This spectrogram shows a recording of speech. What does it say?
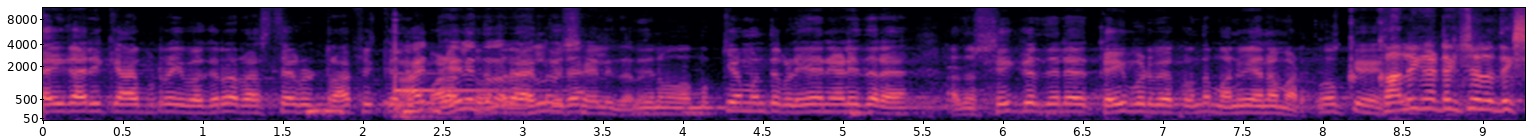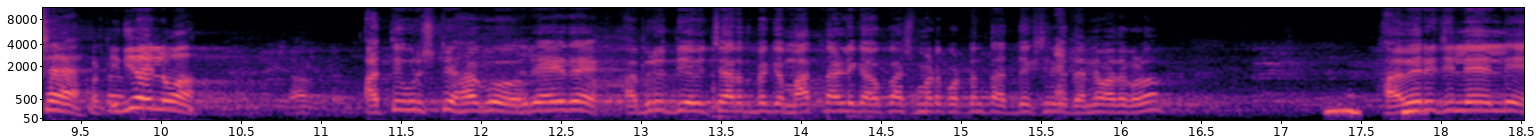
ಕೈಗಾರಿಕೆ ಆಗ್ಬಿಟ್ರೆ ಇವಾಗಿರೋ ರಸ್ತೆಗಳು ಟ್ರಾಫಿಕ್ ಮುಖ್ಯಮಂತ್ರಿಗಳು ಏನ್ ಹೇಳಿದ್ದಾರೆ ಅದನ್ನ ಶೀಘ್ರದಲ್ಲೇ ಕೈ ಬಿಡಬೇಕು ಅಂತ ಮನವಿಯನ್ನ ಮಾಡ್ತಾರೆ ಓಕೆ. ಕಾಲಿಂಗ್ ಅಟೆನ್ಷನ್ ಅಧ್ಯಕ್ಷ ಇದೆಯೋ ಇಲ್ವಾ? ಅತಿವೃಷ್ಟಿ ಹಾಗೂ ಇದೆ. ಅಭಿವೃದ್ಧಿಯ ವಿಚಾರದ ಬಗ್ಗೆ ಮಾತನಾಡಲಿಕ್ಕೆ ಅವಕಾಶ ಮಾಡಿಕೊಟ್ಟಂತ ಅಧ್ಯಕ್ಷರಿಗೆ ಧನ್ಯವಾದಗಳು. ಹಾವೇರಿ ಜಿಲ್ಲೆಯಲ್ಲಿ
